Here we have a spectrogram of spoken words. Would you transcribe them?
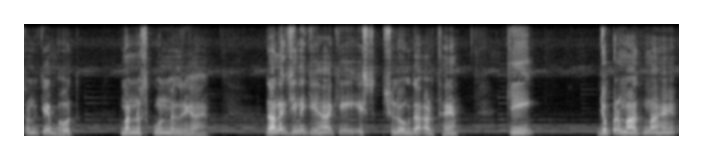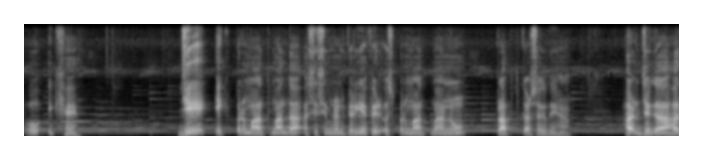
ਸੁਣ ਕੇ ਬਹੁਤ ਮਨ ਨੂੰ ਸਕੂਨ ਮਿਲ ਰਿਹਾ ਹੈ। ਨਾਨਕ ਜੀ ਨੇ ਕਿਹਾ ਕਿ ਇਸ ਸ਼ਲੋਕ ਦਾ ਅਰਥ ਹੈ ਕਿ ਜੋ ਪਰਮਾਤਮਾ ਹੈ, ਉਹ ਇੱਕ ਹੈ। ਜੇ ਇੱਕ ਪਰਮਾਤਮਾ ਦਾ ਅਸੀਂ ਸਿਮਰਨ ਕਰੀਏ, ਫਿਰ ਉਸ ਪਰਮਾਤਮਾ ਨੂੰ ਪ੍ਰਾਪਤ ਕਰ ਸਕਦੇ ਹਾਂ। ਹਰ ਜਗ੍ਹਾ, ਹਰ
